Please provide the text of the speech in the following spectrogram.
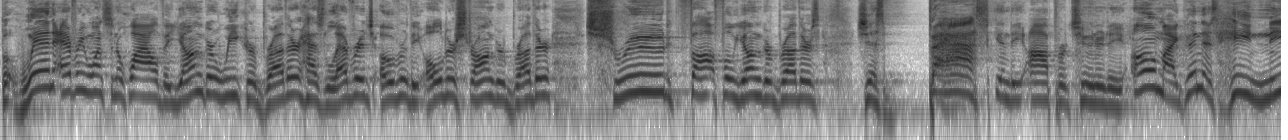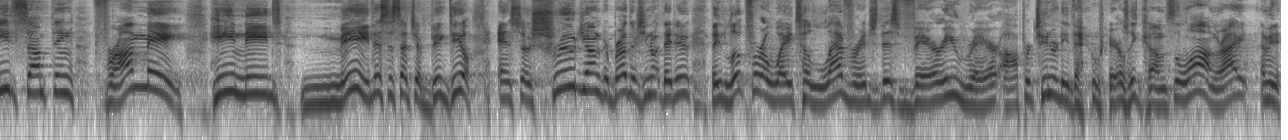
But when every once in a while the younger, weaker brother has leverage over the older, stronger brother, shrewd, thoughtful younger brothers just bask in the opportunity. Oh my goodness, he needs something from me. He needs me. This is such a big deal. And so, shrewd younger brothers, you know what they do? They look for a way to leverage this very rare opportunity that rarely comes along, right? I mean,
